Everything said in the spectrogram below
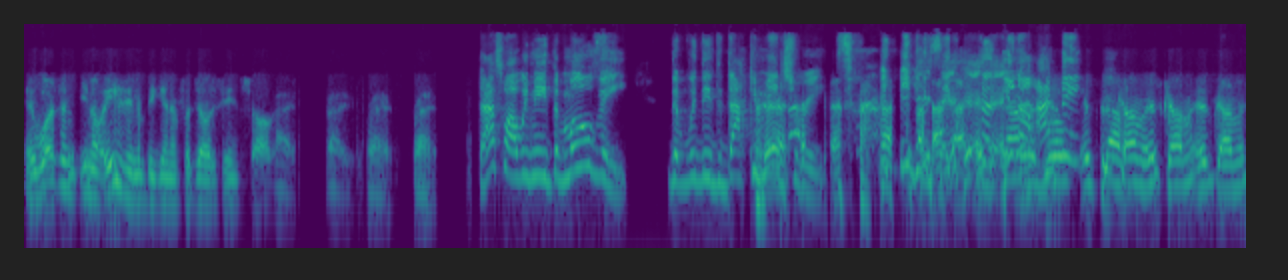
it wasn't you know easy in the beginning for Jodeci and Shaw. Right, right, right, right. That's why we need the movie. That we need the documentary. you know, I think it's coming. It's coming. It's coming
